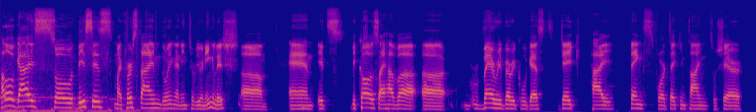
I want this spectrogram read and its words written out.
Hello, guys. So, this is my first time doing an interview in English. Um, and it's because I have a, a, very, very cool guest. Jake, hi. Thanks for taking time to share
